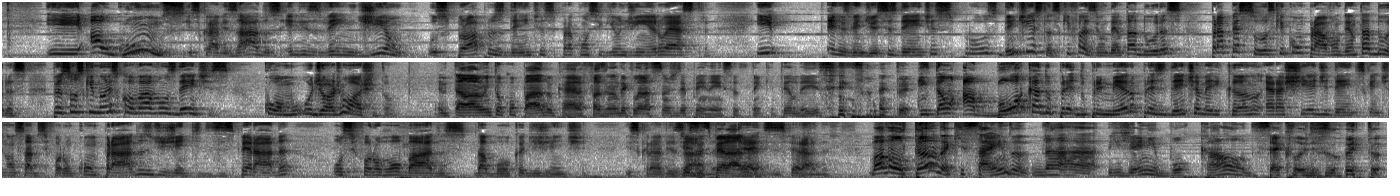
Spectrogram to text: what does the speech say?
E alguns escravizados, eles vendiam os próprios dentes para conseguir um dinheiro extra. E eles vendiam esses dentes para os dentistas, que faziam dentaduras para pessoas que compravam dentaduras. Pessoas que não escovavam os dentes, como o George Washington. Ele tava muito ocupado, cara, fazendo a declaração de dependência. Tu tem que entender isso. Então a boca do, do primeiro presidente americano era cheia de dentes que a gente não sabe se foram comprados de gente desesperada ou se foram roubados da boca de gente escravizada. Desesperada. É, desesperada. Mas voltando aqui, saindo da higiene bucal do século XVIII,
